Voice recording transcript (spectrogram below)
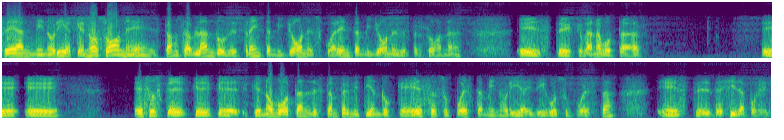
sean minoría, que no son, ¿eh? estamos hablando de 30 millones, 40 millones de personas, este, que van a votar, eh, eh, esos que, que, que, no votan le están permitiendo que esa supuesta minoría, y digo supuesta, este, decida por él.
